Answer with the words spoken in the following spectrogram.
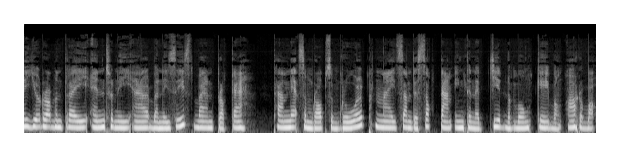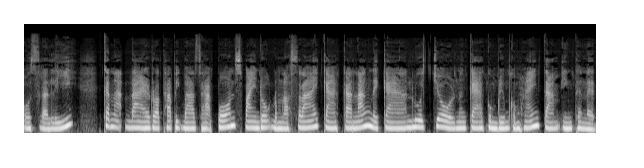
នាយករដ្ឋមន្ត្រី Anthony Albanese បានប្រកាសថាអ្នកសម្របសម្រួលផ្នែកសន្តិសុខតាមអ៊ីនធឺណិតជាតិដំបូងគេបង្អស់របស់អូស្ត្រាលីគណៈដែលរដ្ឋាភិបាលសហព័ន្ធស្វែងរកដំណោះស្រាយការកើនឡើងនៃការលួចចូលនិងការគំរាមកំហែងតាមអ៊ីនធឺណិត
